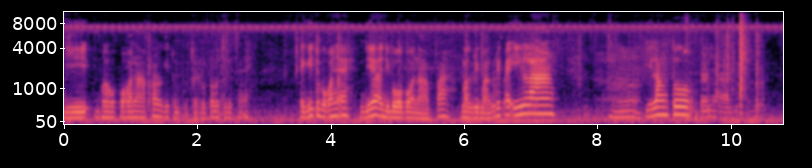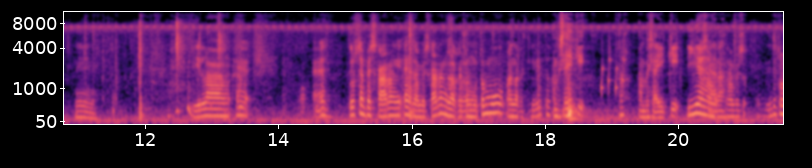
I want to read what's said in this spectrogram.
Di bawah pohon apa gitu Putar lupa gue ceritanya eh. Kayak gitu pokoknya eh. Dia di bawah pohon apa maghrib maghrib eh hilang Hmm. hilang tuh. Nih nih, nih. hilang eh. Eh terus sampai sekarang eh sampai sekarang nggak ketemu temu anak kecil itu. Sampai saiki? Hah? sampai saiki? Iya Sekarang? sampai itu tuh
